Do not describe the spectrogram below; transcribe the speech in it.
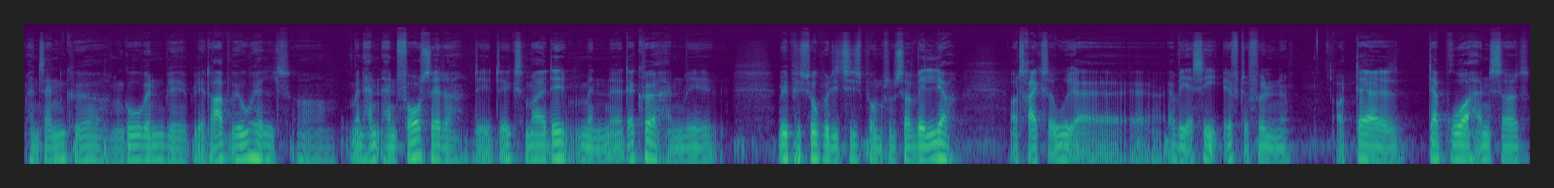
Hans anden kører, min gode ven, blev, blev dræbt ved uheld. Og, men han, han fortsætter. Det, det er ikke så meget det, men øh, der kører han ved, ved Peugeot på det tidspunkt, som så vælger at trække sig ud af, af, af VAC efterfølgende. Og der, der bruger han så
